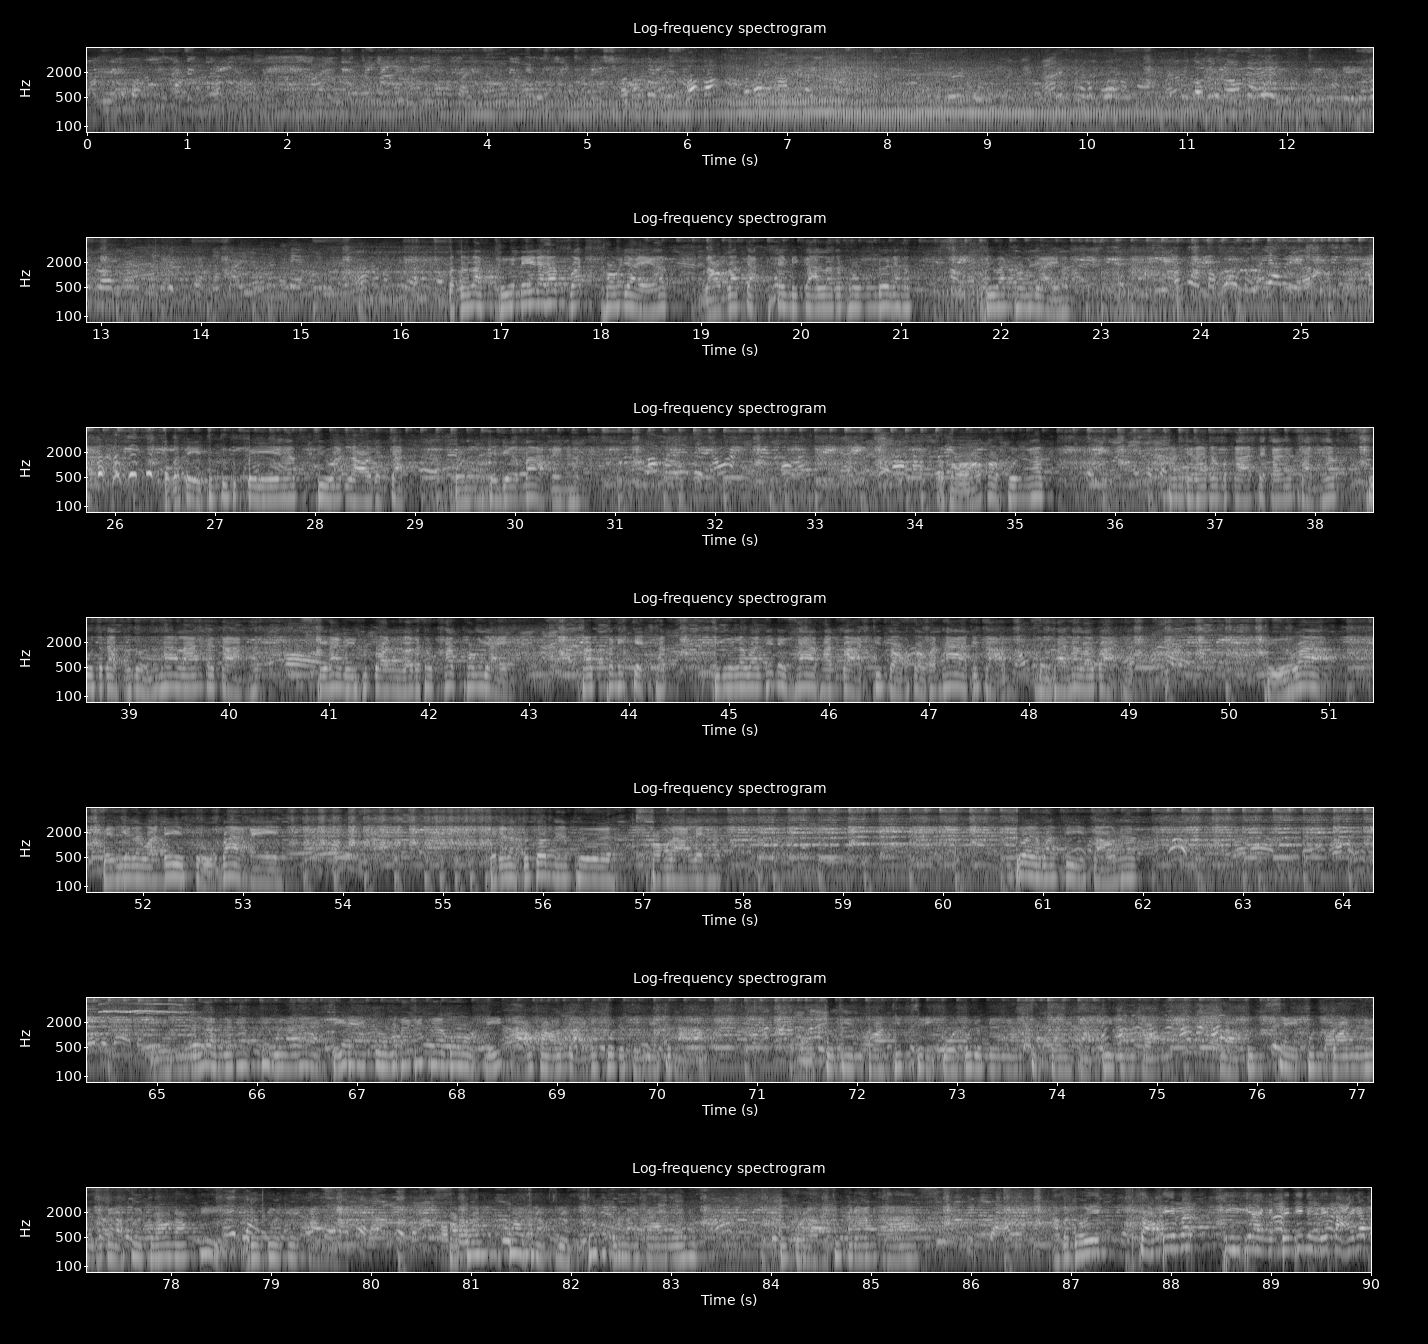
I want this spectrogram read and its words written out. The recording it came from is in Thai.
สำหรับคืนนี้นะครับ วัดคลองใหญ่ครับ เราก็จัดให้มีการลอยกระทงด้วยนะครับ ที่วัดคลองใหญ่ครับ ปกติทุกๆปีนะครับ ที่วัดเราจะจัดคนจะเยอะมากเลยนะครับ ขอขอบคุณครับ ท่านคณะกรรมการจัดการแข่งขันครับผู้สนับสนุนห้างร้านต่างๆครับที่ให้มีฟุตบอลลอยกระทงครับคลองใหญ่ ครับครั้งที่7ครับชิงเงินรางวัลที่1 5,000บาทที่2 2,500ที่3 1,500บาทครับ ถือว่าเป็นเงินรางวัลที่สูงมากในเป็นระดับต้นๆในอำเภอคลองลานเลยนะครับ ด้วยรางวัล4เสานะครับ เริ่มนะครับครึ่งเวลาแรกสีแดงอูกำแพงเพชรเทอร์โบสีขาวกองกำไหลครับผู้ตัดสินในสนามสุทินพรทิพย์สิริโกลผู้ดำเนินงานจัดการแข่งขันที่มาของคุณเสกคุณบอลนะแล้วก็เพื่อนพ้องน้องที่ร่วมด้วยช่วยกันขอบคุณผู้สนับสนุนทุกรายการนะครับทุกรายทุกร้านค้าเอามาดูอีกสองทีมครับที่แย่งกันเป็นที่หนึ่งในสายครับ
